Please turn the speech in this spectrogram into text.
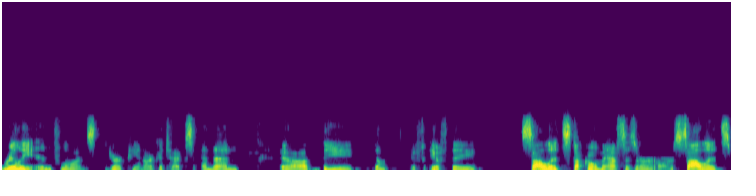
really influenced European architects. And then uh, the, the if, if the solid stucco masses are, are solids,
